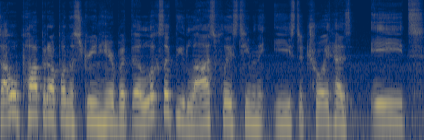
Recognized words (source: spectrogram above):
So I will pop it up on the screen here, but it looks like the last place team in the East, Detroit has eight.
